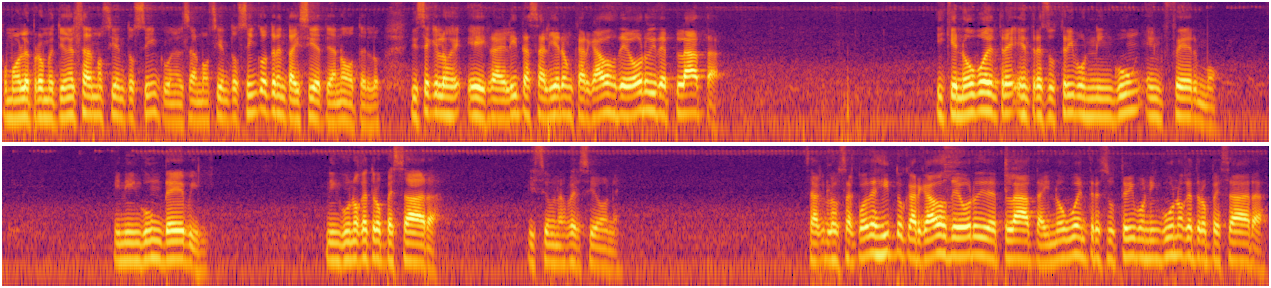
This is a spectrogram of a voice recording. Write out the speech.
Como le prometió en el Salmo 105, en el Salmo 105, 37, anótenlo. Dice que los israelitas salieron cargados de oro y de plata y que no hubo entre, entre sus tribus ningún enfermo y ningún débil, ninguno que tropezara, dice unas versiones. Los sacó de Egipto cargados de oro y de plata y no hubo entre sus tribus ninguno que tropezara,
